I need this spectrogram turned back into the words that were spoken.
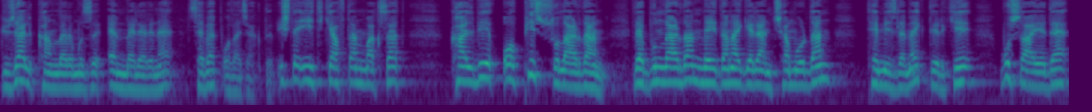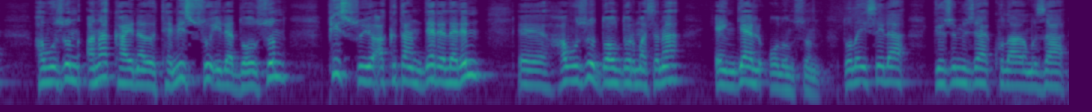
güzel kanlarımızı emmelerine sebep olacaktır. İşte itikaftan maksat kalbi o pis sulardan ve bunlardan meydana gelen çamurdan temizlemektir ki bu sayede havuzun ana kaynağı temiz su ile dolsun, pis suyu akıtan derelerin e, havuzu doldurmasına engel olunsun. Dolayısıyla gözümüze, kulağımıza,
